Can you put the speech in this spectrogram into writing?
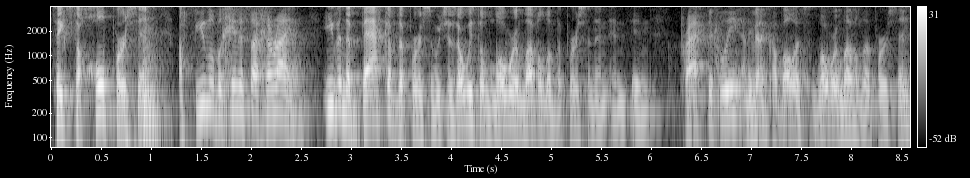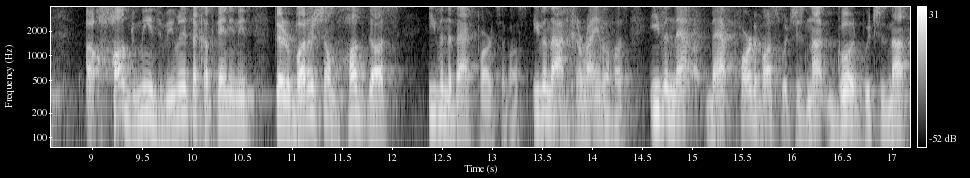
takes the whole person. A filu b'chinas even the back of the person, which is always the lower level of the person in, in, in practically, and even in Kabbalah, it's lower level of the person. A hug means, Yemirita Chapkeni means the Rebbe hugged us even the back parts of us, even the acharaim of us, even that, that part of us which is not good, which is not,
